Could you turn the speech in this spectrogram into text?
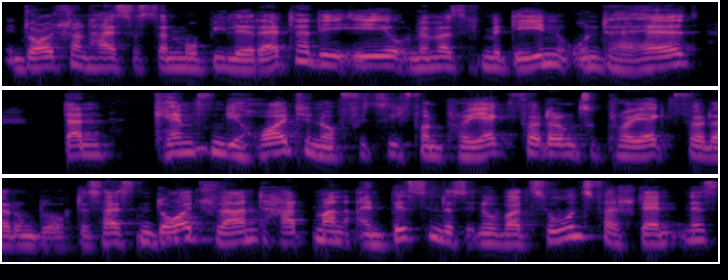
in Deutschland heißt es dann mobileretter.de. Und wenn man sich mit denen unterhält, dann kämpfen die heute noch für sich von Projektförderung zu Projektförderung durch. Das heißt, in mhm. Deutschland hat man ein bisschen das Innovationsverständnis,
